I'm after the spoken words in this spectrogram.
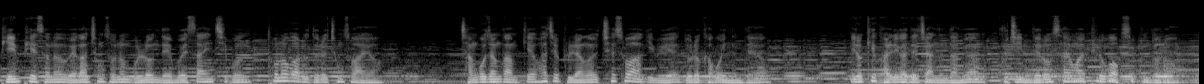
BMP에서는 외관 청소는 물론 내부에 쌓인 지분, 토너 가루들을 청소하여 장고장과 함께 화질 불량을 최소화하기 위해 노력하고 있는데요. 이렇게 관리가 되지 않는다면 굳이 임대로 사용할 필요가 없을 뿐더러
